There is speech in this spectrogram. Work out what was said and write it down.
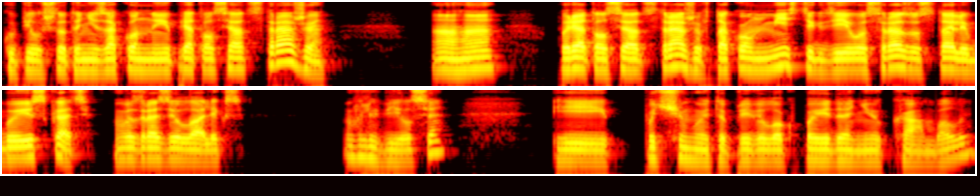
Купил что-то незаконное и прятался от стражи? Ага. Прятался от стражи в таком месте, где его сразу стали бы искать, возразил Алекс. Влюбился? И почему это привело к поеданию камбалы?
